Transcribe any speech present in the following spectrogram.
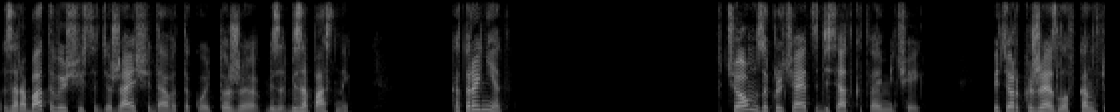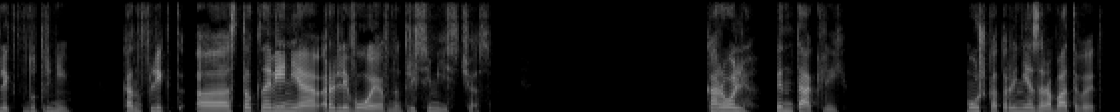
зарабатывающей, содержащей, да, вот такой тоже безопасный, которой нет. В чем заключается десятка твоих мечей? Пятерка жезлов, конфликт внутренний, конфликт, э, столкновение ролевое внутри семьи сейчас. Король пентаклей, муж, который не зарабатывает.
